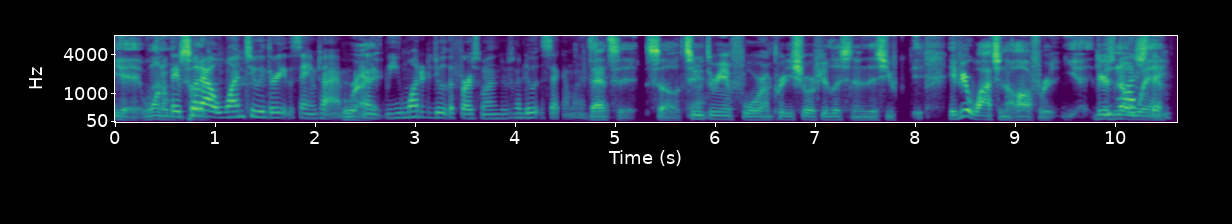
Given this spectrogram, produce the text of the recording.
Yeah. One of They them. They put out one, two, and three at the same time. Right. You wanted to do it the first one. They're going to do it the second one. Instead. That's it. So two, Yeah. three, and four. I'm pretty sure if you're listening to this, you if you're watching the offer, there's You've no way them.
